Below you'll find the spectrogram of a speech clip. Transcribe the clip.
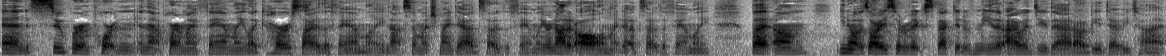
and it's super important in that part of my family, like her side of the family, not so much my dad's side of the family, or not at all on my dad's side of the family. But um, you know, it was always sort of expected of me that I would do that. I would be a debutante,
